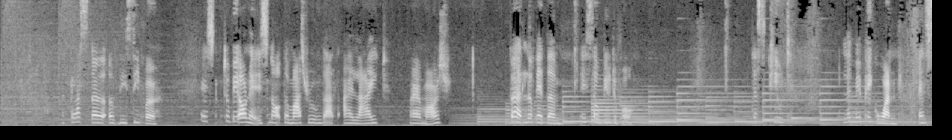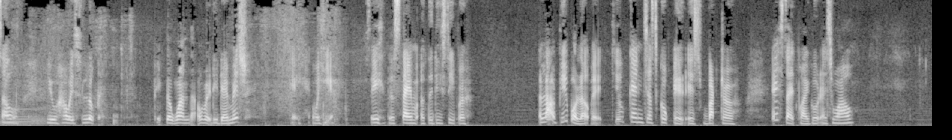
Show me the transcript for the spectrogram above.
A cluster of deceiver. It's to be honest, it's not the mushroom that I like very much. But look at them. It's so beautiful. Just cute. Let me pick one and show you how it look. Pick the one that already damaged. Okay, over here. See the stem of the deceiver. A lot of people love it. You can just cook it. It's butter. It's that quite good as well.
